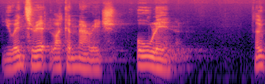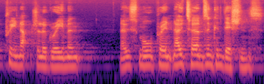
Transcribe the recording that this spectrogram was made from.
You enter it like a marriage all in. No prenuptial agreement, no small print, no terms and conditions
